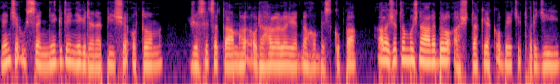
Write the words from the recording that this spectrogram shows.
Jenže už se nikdy nikde nepíše o tom, že sice tamhle odhalili jednoho biskupa, ale že to možná nebylo až tak, jak oběti tvrdí,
